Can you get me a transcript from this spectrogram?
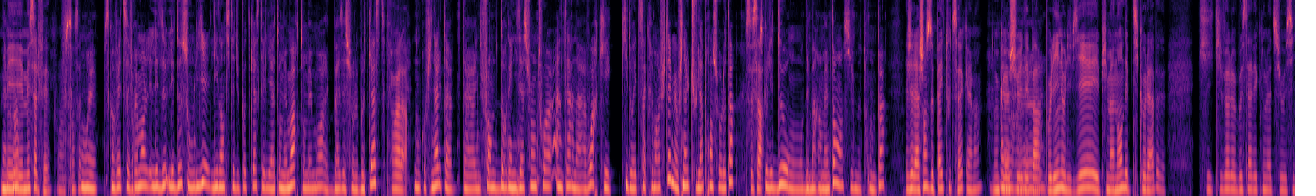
mais, mais ça le fait. Pour l'instant, ça. Ouais, parce qu'en fait, c'est vraiment les deux, les deux sont liés. L'identité du podcast est liée à ton mémoire. Ton mémoire est basée sur le podcast. Voilà. Donc au final, tu as, une forme d'organisation, toi, interne à avoir qui est qui doit être sacrément affûtée, mais au final, tu l'apprends sur le tas. C'est ça. Parce que les deux ont démarré en même temps, hein, si je me trompe pas. J'ai la chance de pas être toute seule quand même. Hein. Donc euh, je suis aidée par Pauline, Olivier et puis maintenant des petits collabs euh, qui, qui, veulent bosser avec nous là-dessus aussi.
